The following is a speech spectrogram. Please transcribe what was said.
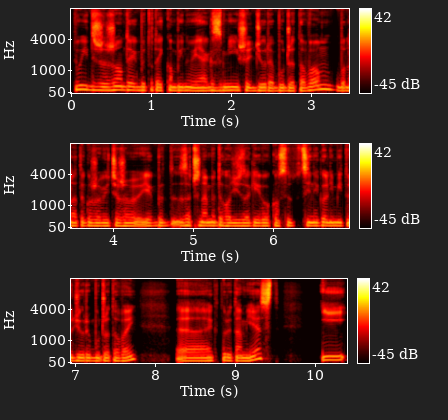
tweet, że rząd jakby tutaj kombinuje jak zmniejszyć dziurę budżetową, bo dlatego, że wiecie, że jakby zaczynamy dochodzić do takiego konstytucyjnego limitu dziury budżetowej, e, który tam jest. I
